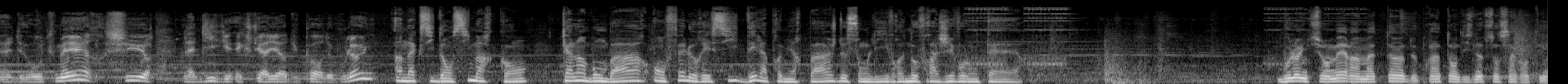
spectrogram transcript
euh, de haute mer sur la digue extérieure du port de Boulogne. Un accident si marquant qu'Alain Bombard en fait le récit dès la première page de son livre Naufragé volontaire. Boulogne-sur-Mer, un matin de printemps 1951.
